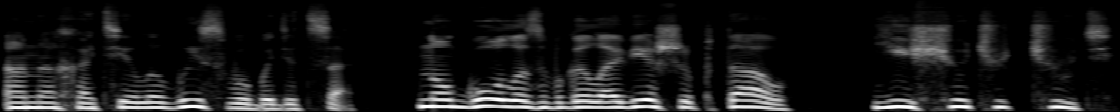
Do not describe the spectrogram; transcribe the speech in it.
Она хотела высвободиться, но голос в голове шептал «Еще чуть-чуть,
